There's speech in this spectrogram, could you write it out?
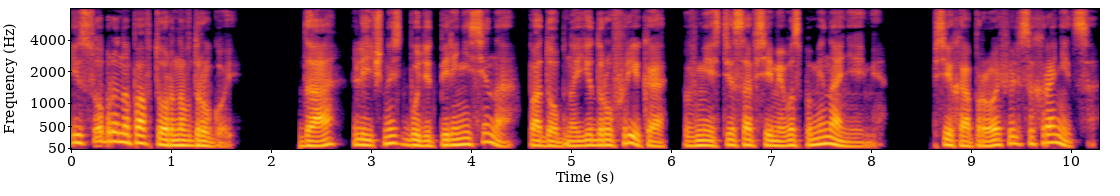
и собрано повторно в другой? Да, личность будет перенесена, подобно ядру Фрика, вместе со всеми воспоминаниями. Психопрофиль сохранится.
